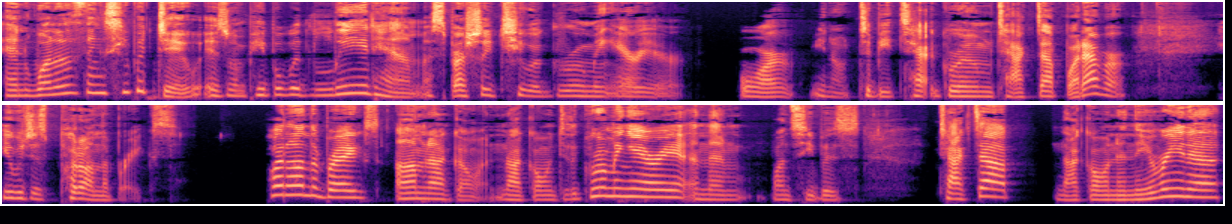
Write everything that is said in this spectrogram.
And one of the things he would do is when people would lead him, especially to a grooming area or, you know, to be groomed, tacked up, whatever, he would just put on the brakes. Put on the brakes. I'm not going, not going to the grooming area. And then once he was tacked up, not going in the arena,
